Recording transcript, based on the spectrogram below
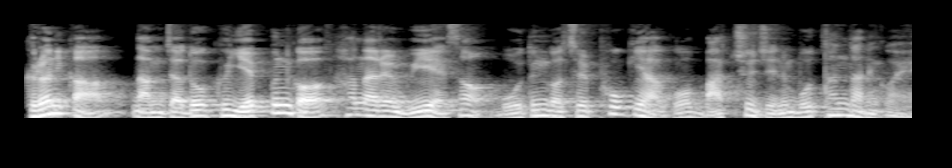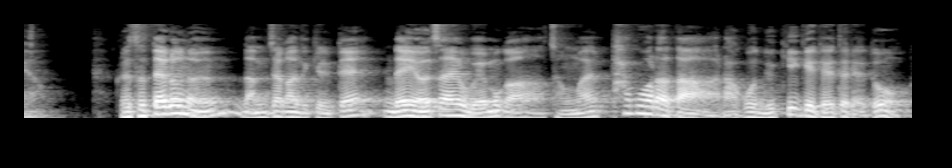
그러니까 남자도 그 예쁜 것 하나를 위해서 모든 것을 포기하고 맞추지는 못한다는 거예요. 그래서 때로는 남자가 느낄 때 내 여자의 외모가 정말 탁월하다 라고 느끼게 되더라도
